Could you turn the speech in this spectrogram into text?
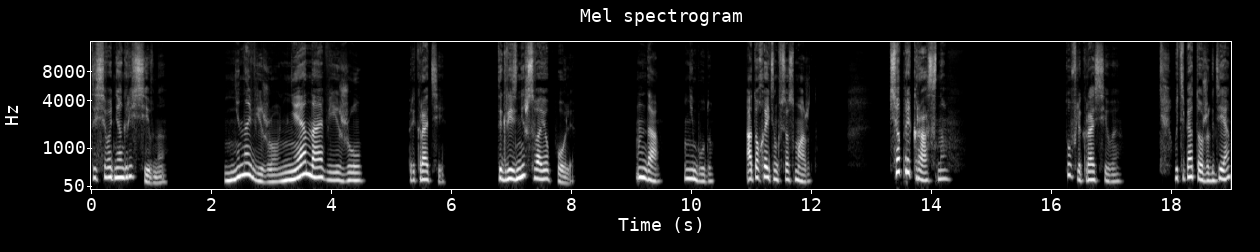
Ты сегодня агрессивна. Ненавижу, ненавижу. Прекрати. Ты грязнишь свое поле. Да, не буду. А то хейтинг все смажет. Все прекрасно. Туфли красивые. У тебя тоже где?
